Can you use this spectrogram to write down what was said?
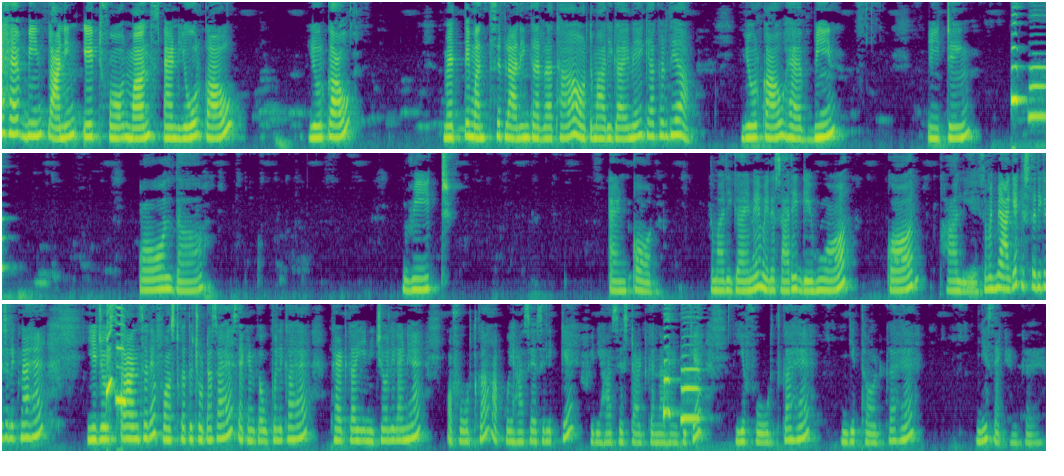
I have been planning it for months and your cow your cow मैं इतने मंथ से प्लानिंग कर रहा था और तुम्हारी गाय ने क्या कर दिया? Your cow have been eating all the wheat and corn तुम्हारी गाय ने मेरे सारे गेहूँ और कॉर्न खा लिए। समझ में आ गया किस तरीके से लिखना है? ये जो इसका आंसर है फ़र्स्ट का तो छोटा सा है सेकंड का ऊपर लिखा है थर्ड का ये नीचे वाली लाइन है, और फोर्थ का आपको यहाँ से ऐसे लिख के फिर यहाँ से स्टार्ट करना है, ठीक है? ये फोर्थ का है, ये थर्ड का है, ये सेकंड का है।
